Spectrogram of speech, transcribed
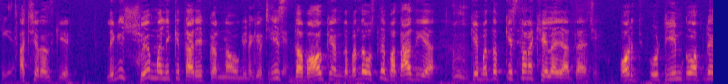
किए। अच्छे रन किए। लेकिन शुएब मलिक की तारीफ़ करना होगी कि इस दबाव के अंदर मतलब उसने बता दिया कि मतलब किस तरह खेला जाता है। और वो टीम को अपने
